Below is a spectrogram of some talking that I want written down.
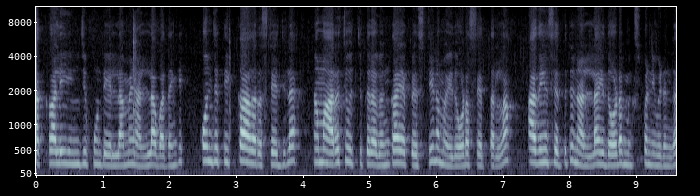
தக்காளி, இஞ்சி பூண்டு எல்லாமே நல்லா வதங்கி, கொஞ்சம் திக்காகிற ஸ்டேஜில் நம்ம அரைச்சி வச்சுக்கிற வெங்காய பேஸ்ட்டையும் நம்ம இதோட சேர்த்துடலாம் அதையும் சேர்த்துட்டு நல்லா இதோட மிக்ஸ் பண்ணி விடுங்க.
